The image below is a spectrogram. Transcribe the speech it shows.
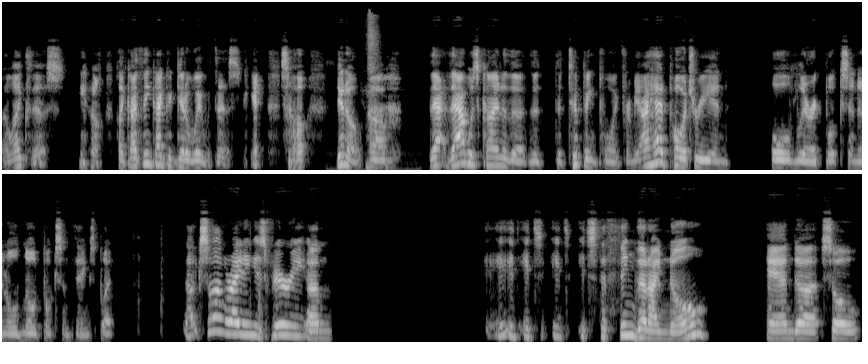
I like this." You know, like I think I could get away with this. so, you know, um, that that was kind of the, the the tipping point for me. I had poetry in old lyric books and in old notebooks and things, but like songwriting is very um it, it's it's it's the thing that I know, and uh, so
